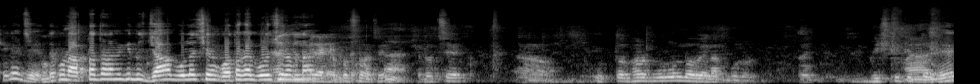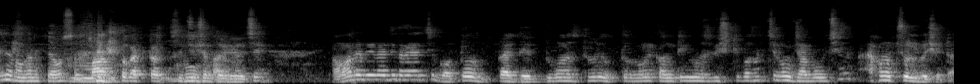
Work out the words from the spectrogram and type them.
ঠিক আছে? দেখুন আপনাদের আমি কিন্তু যা বলেছিলাম গতকাল বলেছিলাম না। একটা প্রশ্ন আছে। হ্যাঁ। সেটা হচ্ছে উত্তর ভারত বলুন বা বেনাথ বলুন? বৃষ্টিতে হ্যাঁ দেখেছেন ওখানে কি অবস্থা মারাত্মক একটা সিচুয়েশন তৈরি হয়েছে। আমাদের এই রাজ্যে দেখা যাচ্ছে গত প্রায় দেড় দু মাস ধরে উত্তরবঙ্গে কন্টিনিউয়াস বৃষ্টিপাত হচ্ছে এবং যা বলছে এখনও চলবে সেটা।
